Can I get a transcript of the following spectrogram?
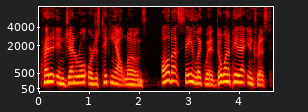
credit in general, or just taking out loans all about staying liquid, don't want to pay that interest.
